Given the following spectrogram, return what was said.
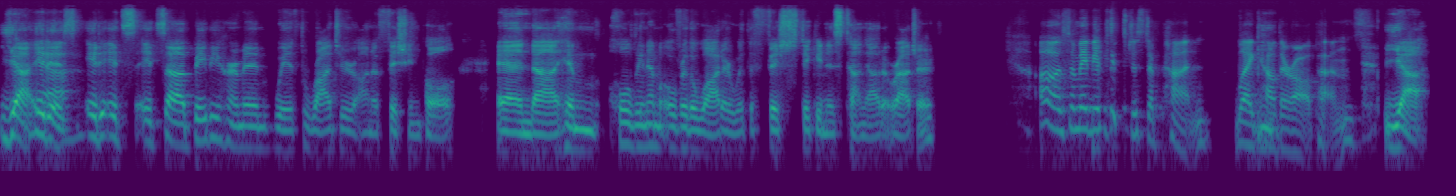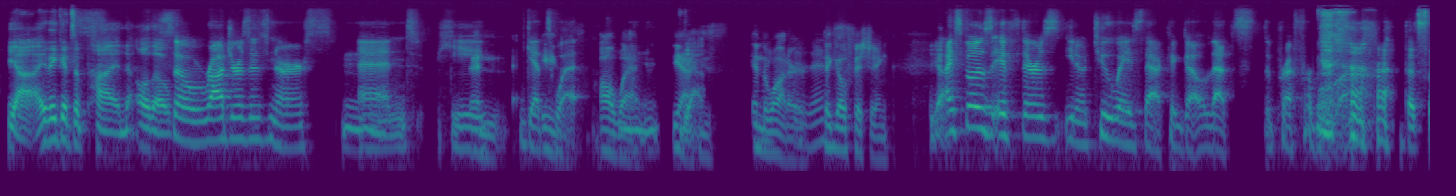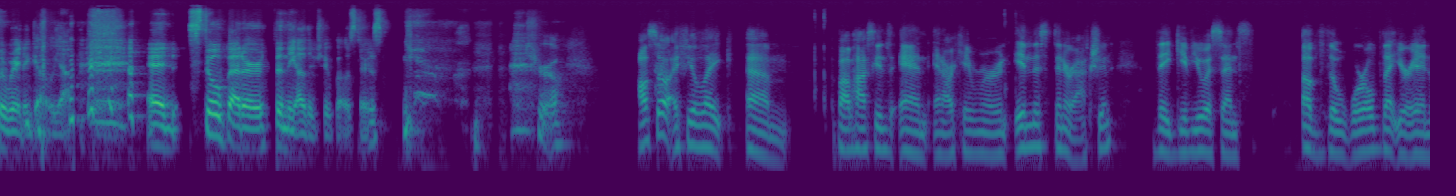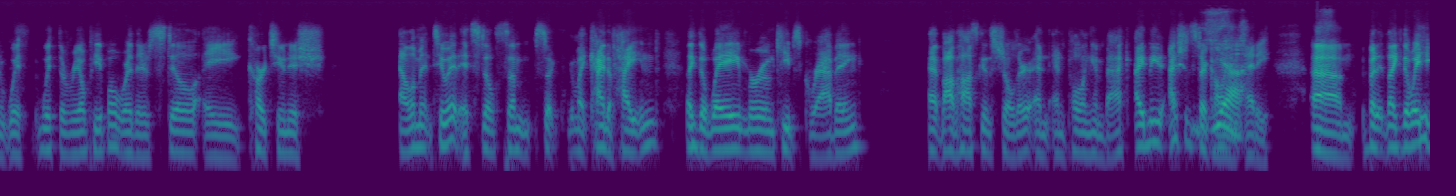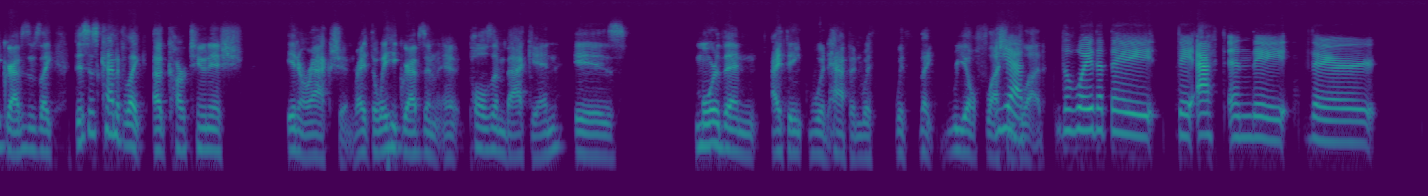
Yeah, it is. Yeah. It, it's it's uh, baby Herman with Roger on a fishing pole, and uh, him holding him over the water with the fish sticking his tongue out at Roger. Oh, so maybe it's just a pun, like Mm. how they're all puns. Yeah, yeah, I think it's a pun. Although, So Roger's his nurse Mhm. and he And gets he's wet. all wet. Mhm. Yeah, yeah, he's in the water. They go goodness. fishing. I suppose if there's, you know, two ways that could go, that's the preferable one. that's the way to go. Yeah, and still better than the other two posters. True. Also i feel like um bob hoskins and and rk maroon in this interaction they give you a sense of the world that you're in with with the real people where there's still a cartoonish element to it. It's still some so, like kind of heightened. Like the way maroon keeps grabbing at bob hoskins shoulder and and pulling him back i need i should start calling Yeah. him eddie. Um but it, like the way he grabs him is like this is kind of like a cartoonish interaction right? The way he grabs him and pulls him back in is more than I think would happen with with like real flesh Yeah. and blood. the way that they they act and they their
